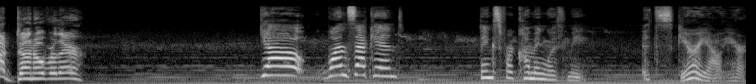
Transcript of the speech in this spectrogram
You about done over there? Yeah, one second. Thanks for coming with me. It's scary out here.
